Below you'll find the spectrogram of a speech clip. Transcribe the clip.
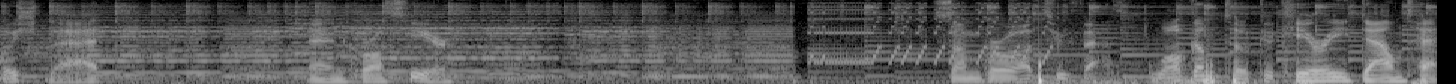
Push that. And cross here. Some grow up too fast. Welcome to Kokiri Downtown.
